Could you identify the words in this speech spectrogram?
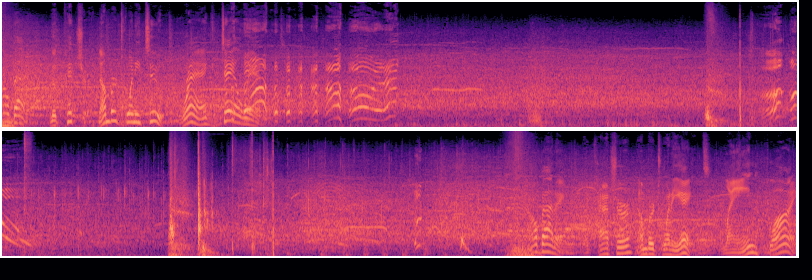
Now batting, the pitcher, number 22, Greg Tailwind. Now batting, the catcher, number 28, Lane Klein.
